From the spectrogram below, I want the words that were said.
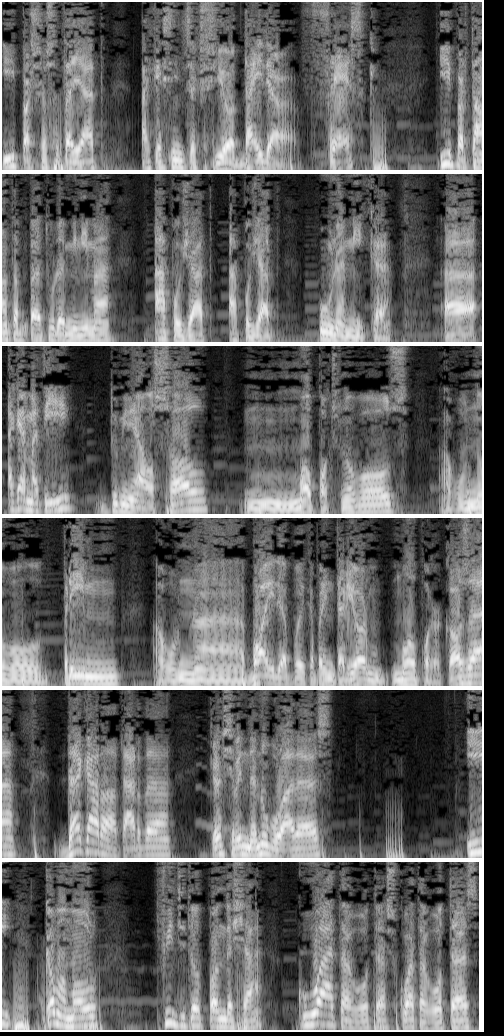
i per això s'ha tallat aquesta injecció d'aire fresc i per tant la temperatura mínima ha pujat, ha pujat una mica. Uh, aquest matí domina el sol, mm, molt pocs núvols, algun núvol prim, alguna boira poder cap a l'interior, molt poca cosa. De cara a la tarda, creixement de nuvolades i, com a molt, fins i tot poden deixar quatre gotes, quatre gotes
